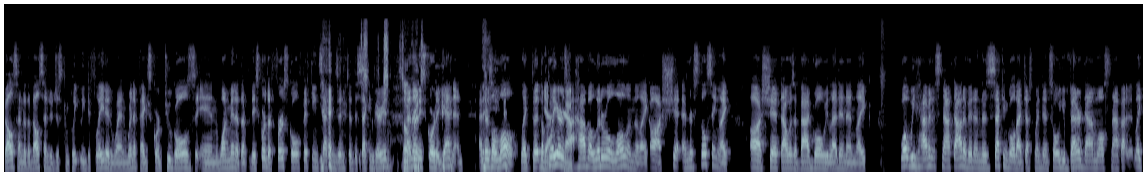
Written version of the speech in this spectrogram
bell center. The bell center just completely deflated when winnipeg scored two goals in one minute. They scored their first goal 15 seconds into the second period so and then they scored again and and there's a lull. Like the, the yeah, players yeah. have a literal lull and they're like oh shit and they're still saying like oh shit that was a bad goal we let in and like well, we haven't snapped out of it, and there's a second goal that just went in. So you better damn well snap out. Like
